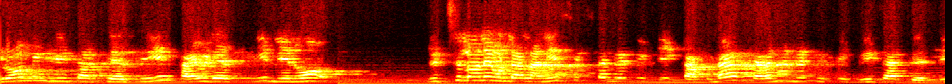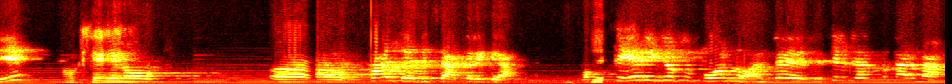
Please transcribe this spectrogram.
రోమింగ్ రీఛార్జ్ చేసి ఫైవ్ డేస్కి నేను రిచ్లోనే ఉండాలని సిక్స్ హండ్రెడ్ ఫిఫ్టీ కాకుండా సెవెన్ హండ్రెడ్ ఫిఫ్టీ రీఛార్జ్ చేసి నేను కాల్ చేసి అక్క దగ్గర. ఒకే రింగ్ ఫోన్. అంటే రిసీవ్ చేసుకున్నారు మ్యామ్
